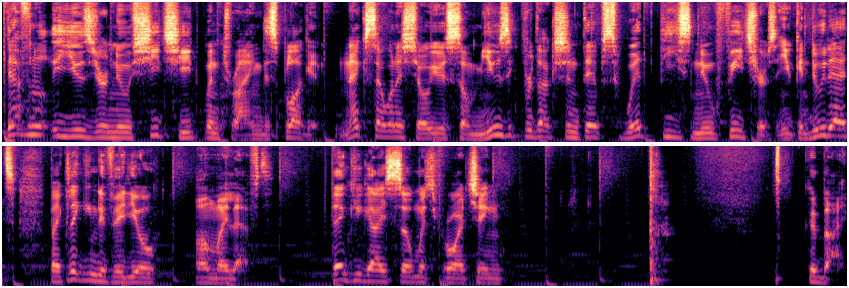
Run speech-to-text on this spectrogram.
Definitely use your new cheat sheet when trying this plugin. Next, I want to show you some music production tips with these new features, and you can do that by clicking the video on my left. Thank you guys so much for watching. Goodbye.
